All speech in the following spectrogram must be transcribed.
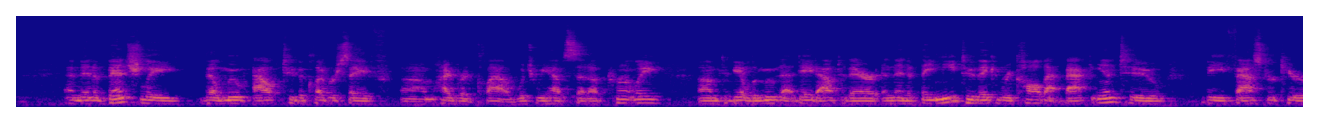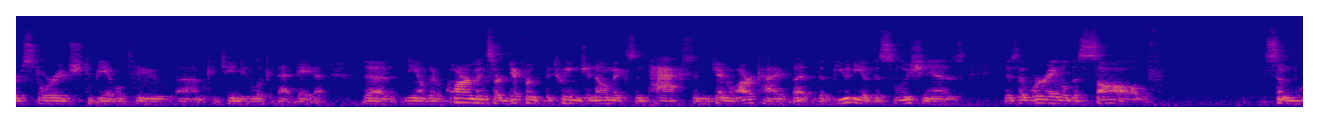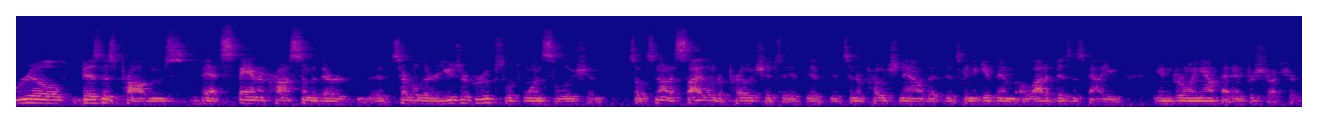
And then eventually they'll move out to the Cleversafe um, hybrid cloud, which we have set up currently um, to be able to move that data out to there. And then if they need to, they can recall that back into the faster tier of storage to be able to um, continue to look at that data. The, you know, the requirements are different between genomics and PACS and general archive, but the beauty of the solution is, is that we're able to solve some real business problems that span across some of their uh, several of their user groups with one solution. So it's not a siloed approach. It's it, it, it's an approach now that, that's going to give them a lot of business value in growing out that infrastructure.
